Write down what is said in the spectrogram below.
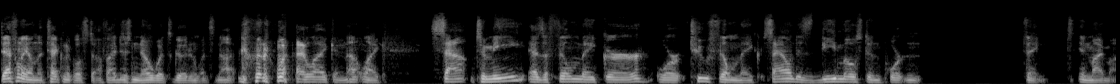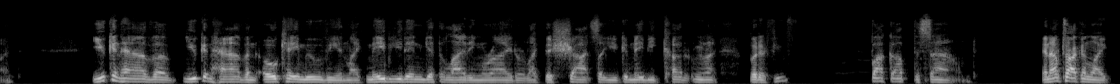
definitely on the technical stuff, I just know what's good and what's not good, what I like and not like. Sound to me as a filmmaker or to filmmaker, sound is the most important thing in my mind. You can have a you can have an okay movie and like maybe you didn't get the lighting right or like the shots so you can maybe cut but if you fuck up the sound, and I'm talking like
